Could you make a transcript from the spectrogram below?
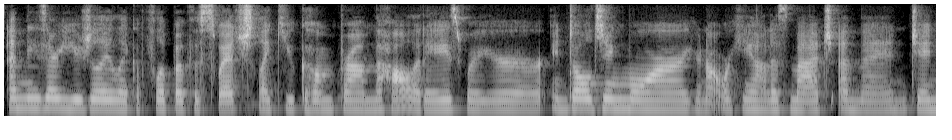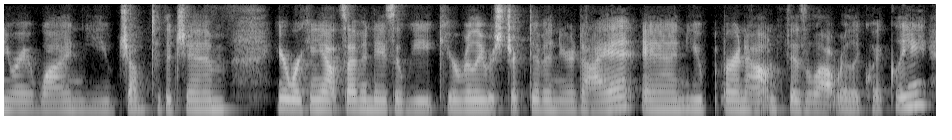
and these are usually like a flip of the switch. Like you come from the holidays where you're indulging more, you're not working out as much, and then January 1, you jump to the gym, you're working out seven days a week, you're really restrictive in your diet, and you burn out and fizzle out really quickly.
